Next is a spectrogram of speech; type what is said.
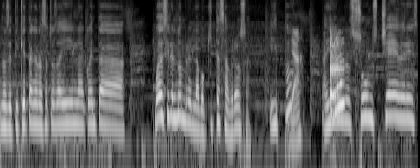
nos etiquetan a nosotros ahí en la cuenta. Voy a decir el nombre, La Boquita Sabrosa. Y ¡pum! Ya. Hay unos zooms chéveres.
